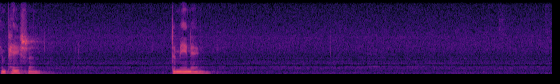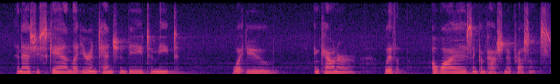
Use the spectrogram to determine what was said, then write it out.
impatient, demeaning? And as you scan, let your intention be to meet what you encounter with a wise and compassionate presence.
